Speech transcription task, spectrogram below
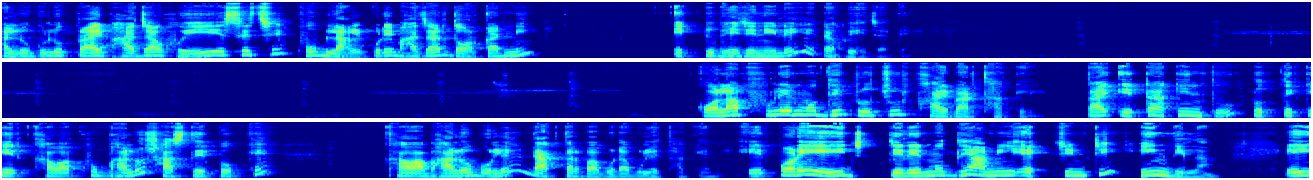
আলুগুলো প্রায় ভাজা হয়েই এসেছে। খুব লাল করে ভাজার দরকার নেই। একটু ভেজে নিলেই এটা হয়ে যাবে। কলা ফুলের মধ্যে প্রচুর ফাইবার থাকে। তাই এটা কিন্তু প্রত্যেকের খাওয়া খুব ভালো, স্বাস্থ্যের পক্ষে খাওয়া ভালো বলে ডাক্তারবাবুরা বলে থাকেন। এরপরে এই তেলের মধ্যে আমি এক চিমটি হিং দিলাম। এই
